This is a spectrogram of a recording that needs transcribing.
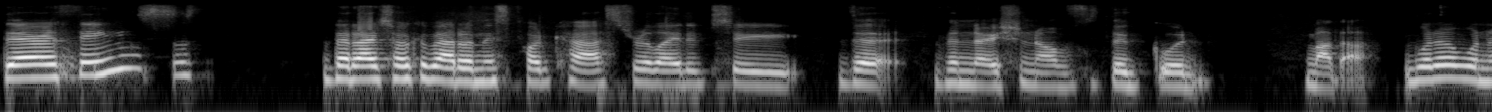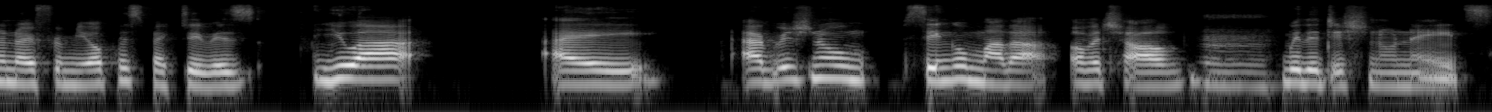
There are things that I talk about on this podcast related to the the notion of the good mother. What I want to know from your perspective is you are a Aboriginal single mother of a child mm. with additional needs.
